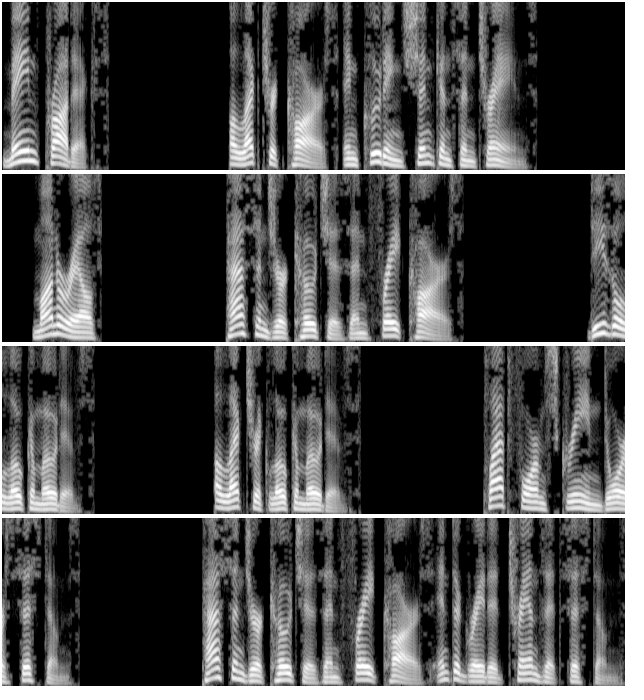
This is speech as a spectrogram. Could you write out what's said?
Main products Electric cars including Shinkansen trains, Monorails Passenger coaches and freight cars Diesel locomotives Electric locomotives platform screen door systems, passenger coaches and freight cars integrated transit systems.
